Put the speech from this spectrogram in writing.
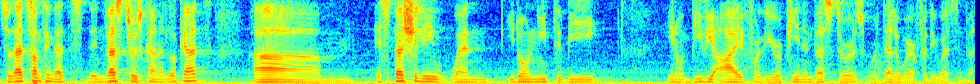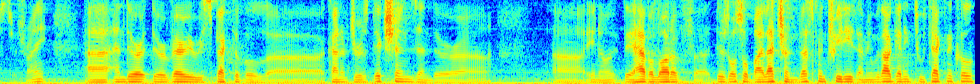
so that's something that the investors kind of look at, um, especially when you don't need to be you know, BVI for the European investors or Delaware for the US investors, right? Uh, and they're, they're very respectable uh, kind of jurisdictions and they're, uh, uh, you know, they have a lot of, uh, there's also bilateral investment treaties. I mean, without getting too technical,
